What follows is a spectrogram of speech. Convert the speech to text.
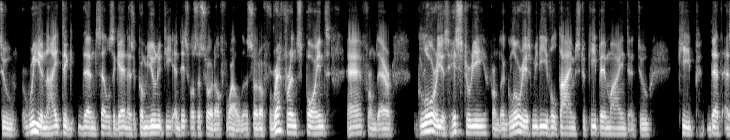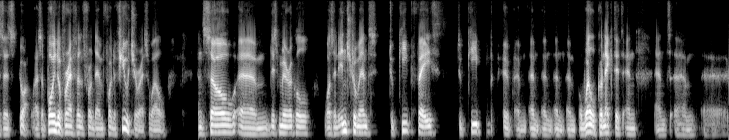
to reunite the, themselves again as a community. And this was a sort of, well, the sort of reference point eh, from their glorious history, from the glorious medieval times to keep in mind and to keep that as a, well, as a point of reference for them for the future as well. And so um, this miracle was an instrument to keep faith, to keep uh, um, um, um, um, well connected and and um, uh,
